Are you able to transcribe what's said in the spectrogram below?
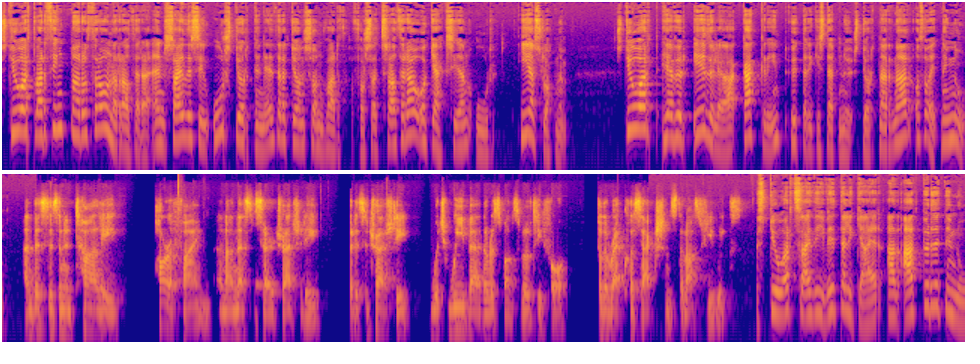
Stewart var þingmar og þrónaráð þeirra en sæði sig úr stjórninni þegar Johnson varð fórsætsráð þeirra og gekk síðan úr íhalsloknum. Stewart hefur yðurlega gaggrínt utaríkistefnu stjórnarinnar og þó einning nú. And this is an entirely horrifying and unnecessary tragedy, but it's a tragedy which we bear the responsibility for, for the reckless actions the last few weeks. Stewart sæði í viðtali gær að atbyrðinni nú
